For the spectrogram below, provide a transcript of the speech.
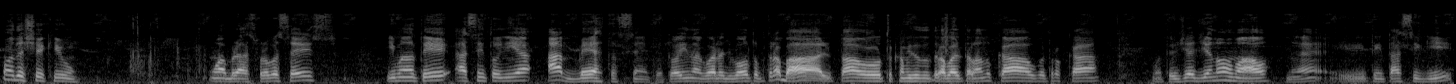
Bom, deixei aqui um, um abraço para vocês e manter a sintonia aberta sempre. Estou indo agora de volta para o trabalho, tal, outra camisa do trabalho está lá no carro, vou trocar, manter o dia a dia normal, né? E tentar seguir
